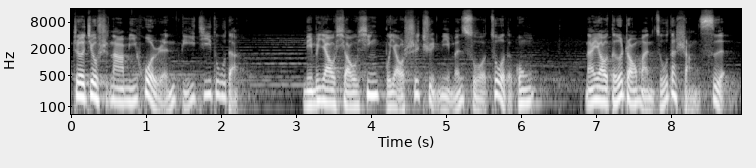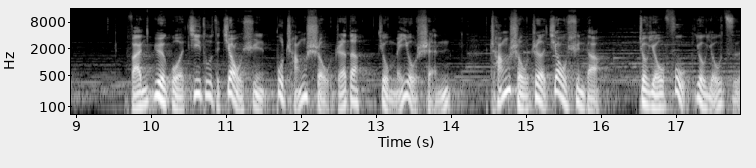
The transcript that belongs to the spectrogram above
这就是那迷惑人敌基督的。你们要小心，不要失去你们所做的工，乃要得着满足的赏赐。凡越过基督的教训不常守着的，就没有神；常守这教训的，就有父又有子。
